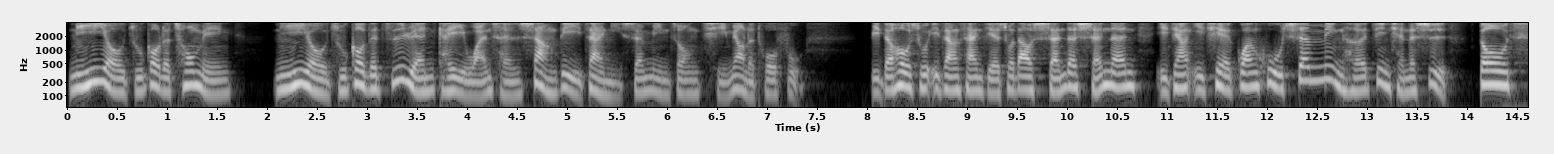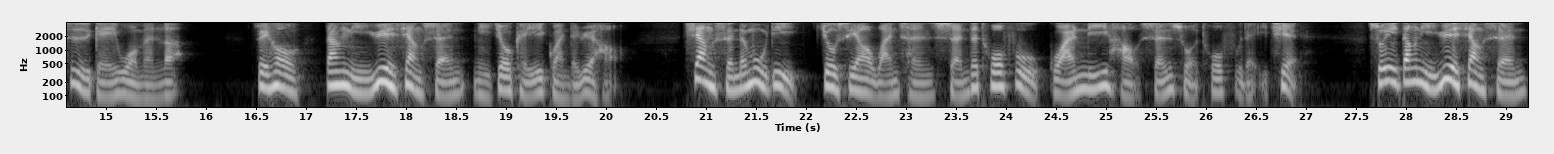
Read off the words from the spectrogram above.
你有足够的聪明，你有足够的资源，可以完成上帝在你生命中奇妙的托付。彼得后书一章三节说到，神的神能已将一切关乎生命和金钱的事都赐给我们了。最后。当你越像神，你就可以管得越好。像神的目的就是要完成神的托付，管理好神所托付的一切。所以，当你越像神，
